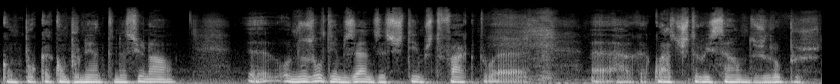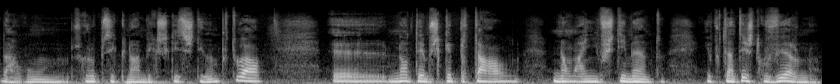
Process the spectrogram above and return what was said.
com pouca componente nacional. nos últimos anos assistimos, de facto, a, a, a quase destruição dos grupos, de alguns grupos económicos que existiam em Portugal. Uh, não temos capital, não há investimento e, portanto, este governo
